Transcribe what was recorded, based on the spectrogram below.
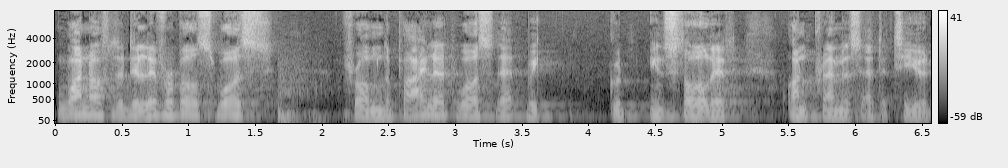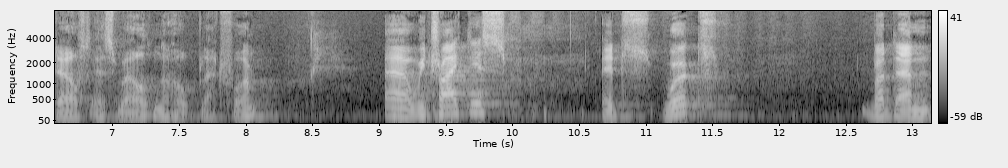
one of the deliverables was from the pilot was that we could install it on-premise at the TU Delft as well, the whole platform. Uh, we tried this, it worked, but then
